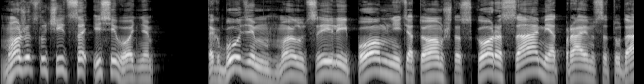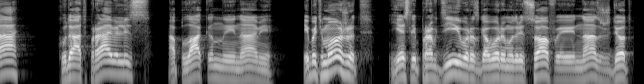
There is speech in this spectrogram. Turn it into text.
может случиться и сегодня. Так будем, мой Луцилий, помнить о том, что скоро сами отправимся туда, куда отправились оплаканные нами. И, быть может, если правдивы разговоры мудрецов, и нас ждет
